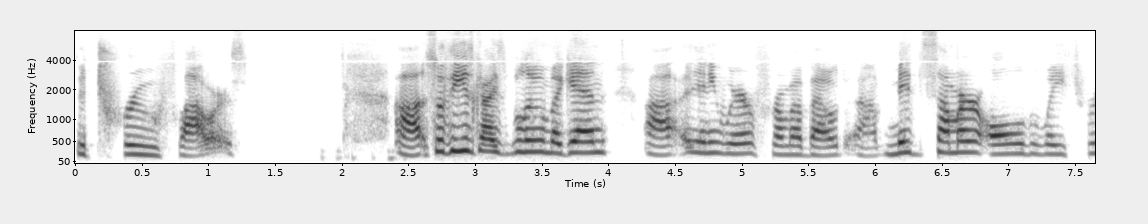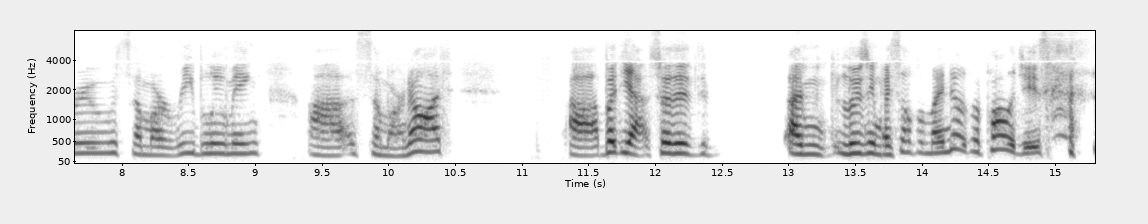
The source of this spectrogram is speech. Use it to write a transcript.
the true flowers. Uh, so these guys bloom again uh, anywhere from about uh, midsummer all the way through. Some are reblooming, uh, some are not. Uh, but yeah, so the, the, I'm losing myself in my notes. Apologies.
